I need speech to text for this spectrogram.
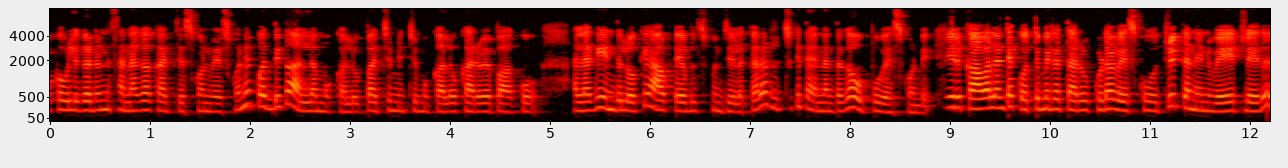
ఒక ఉల్లిగడ్డను సన్నగా కట్ చేసుకొని వేసుకొని కొద్దిగా అల్లం ముక్కలు పచ్చిమిర్చి ముక్కలు కరివేపాకు అలాగే ఇందులోకి హాఫ్ టేబుల్ స్పూన్ జీలకర్ర రుచికి తగినంతగా ఉప్పు వేసుకోండి. మీరు కావాలంటే కొత్తిమీర తరుగు కూడా వేసుకోవచ్చు ఇక్కడ నేను వేయట్లేదు.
